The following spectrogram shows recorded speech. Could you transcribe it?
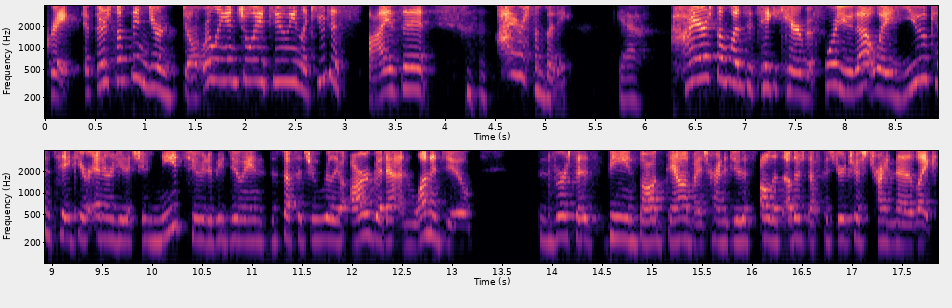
great. If there's something you don't really enjoy doing, like you despise it, hire somebody. Yeah hire someone to take care of it for you. That way you can take your energy that you need to to be doing the stuff that you really are good at and want to do versus being bogged down by trying to do this all this other stuff because you're just trying to like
